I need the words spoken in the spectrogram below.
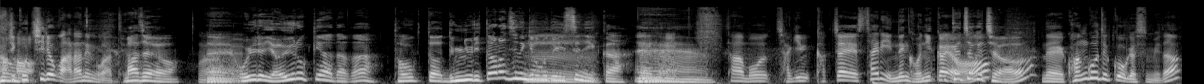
굳이 고치려고 안 하는 것 같아요. 맞아요. 네, 네. 오히려 여유롭게 하다가 더욱더 능률이 떨어지는 경우도 음. 있으니까. 네네. 네. 다뭐 자기 각자의 스타일이 있는 거니까요. 그쵸, 그쵸. 네, 광고 듣고 오겠습니다.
